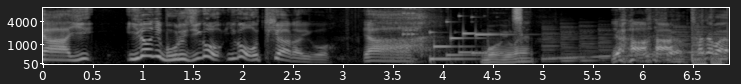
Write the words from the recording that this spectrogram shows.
야 이 이러니 모르지 이거 이거 어떻게 알아 이거. 야. 뭐 이번엔. 야. 있어요. 찾아봐요.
